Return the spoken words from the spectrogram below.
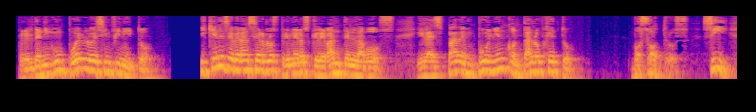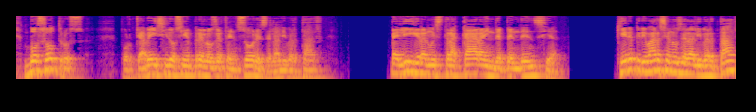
pero el de ningún pueblo es infinito. ¿Y quiénes deberán ser los primeros que levanten la voz y la espada empuñen con tal objeto? Vosotros, sí, vosotros, porque habéis sido siempre los defensores de la libertad. Peligra nuestra cara independencia. Quiere privársenos de la libertad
